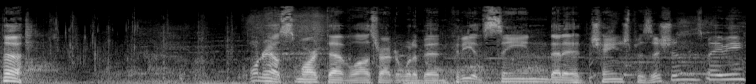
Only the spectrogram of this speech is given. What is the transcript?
Huh. How smart that Velociraptor would have been. Could he have seen that it had changed positions, maybe?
